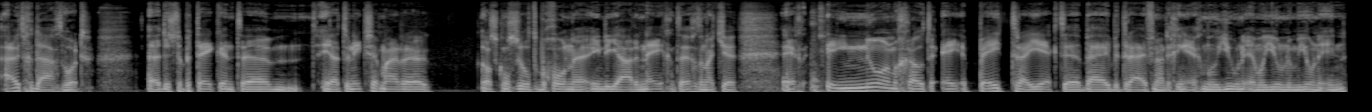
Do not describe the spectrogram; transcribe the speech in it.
uitgedaagd wordt. dus dat betekent, ehm, ja, toen ik zeg maar als consultant begonnen in de jaren negentig. Dan had je echt enorme grote EEP-trajecten bij bedrijven. Nou, er gingen echt miljoenen en miljoenen miljoenen in.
